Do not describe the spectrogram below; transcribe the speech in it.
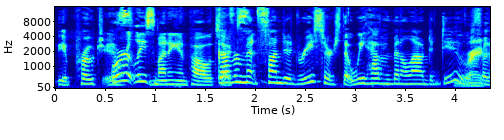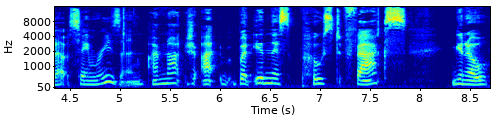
the approach is or at least money in politics. government funded research that we haven't been allowed to do Right. for that same reason. I'm not sure, I, but in this post facts, you know,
